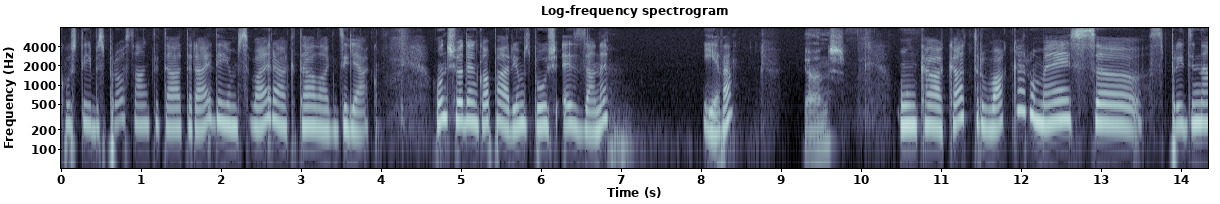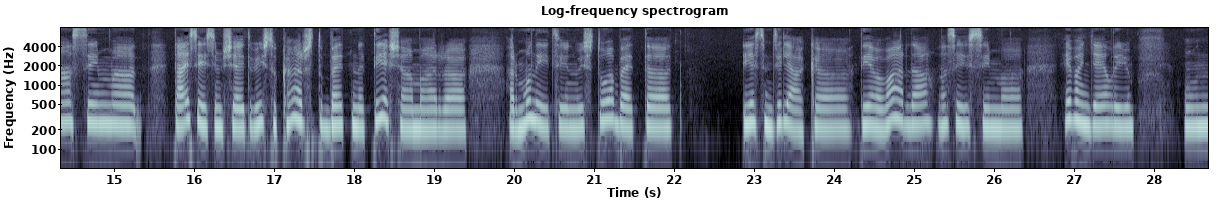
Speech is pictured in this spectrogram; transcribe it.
kustības prosanktitāte raidījums vairāk, tālāk, dziļāk. Un šodien kopā ar jums būšu es Zane, Ieva, Jānis. Un kā katru vakaru mēs uh, spridzināsim, uh, taisīsim šeit visu karstu, bet ne tiešām ar, uh, ar munīciju un visu to, bet uh, iesim dziļāk uh, Dieva vārdā, lasīsim uh, evaņģēliju un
